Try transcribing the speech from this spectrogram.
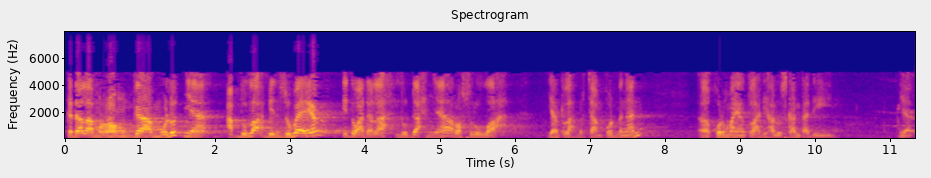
ke dalam rongga mulutnya Abdullah bin Zubair itu adalah ludahnya Rasulullah yang telah bercampur dengan uh, kurma yang telah dihaluskan tadi. Ya.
